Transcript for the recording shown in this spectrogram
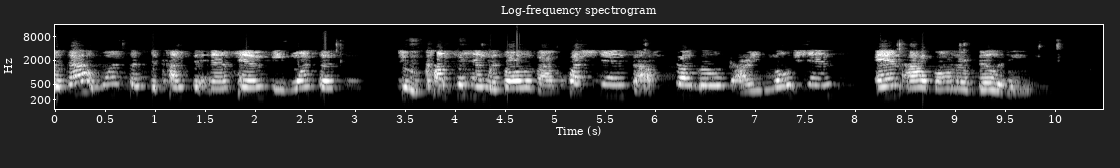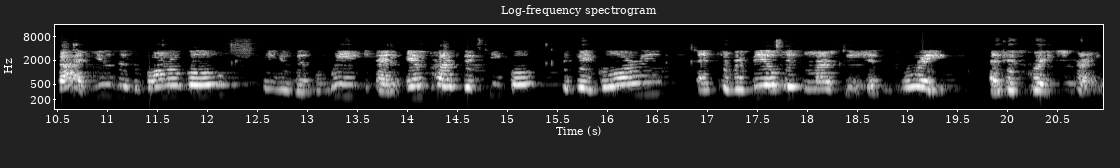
So God wants us to come to Him. He wants us to come to Him with all of our questions, our struggles, our emotions, and our vulnerabilities. God uses vulnerable, He uses weak and imperfect people to get glory and to reveal His mercy, His grace, and His great strength.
